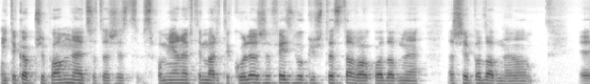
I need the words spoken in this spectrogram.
I tylko przypomnę, co też jest wspomniane w tym artykule, że Facebook już testował podobne, znaczy podobne, no, e,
